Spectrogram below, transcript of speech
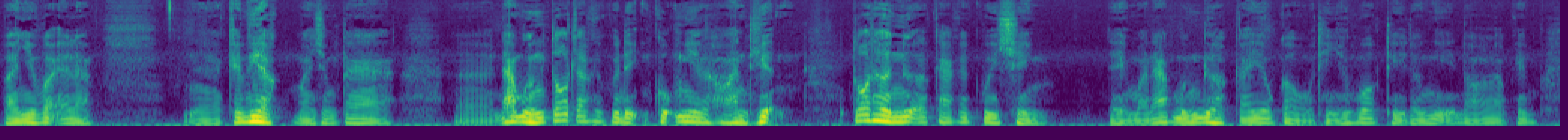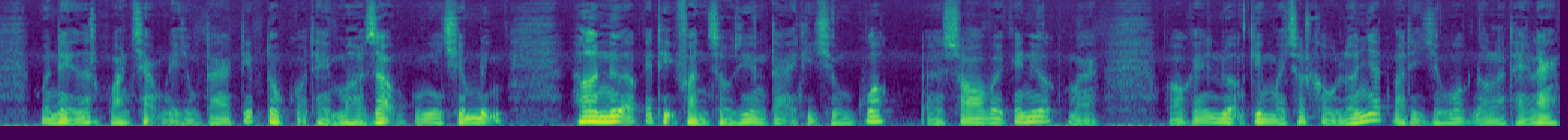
Và như vậy là ờ, cái việc mà chúng ta ờ, đáp ứng tốt các cái quy định cũng như hoàn thiện tốt hơn nữa các cái quy trình để mà đáp ứng được cái yêu cầu của thị trường Trung Quốc thì tôi nghĩ đó là cái vấn đề rất quan trọng để chúng ta tiếp tục có thể mở rộng cũng như chiếm lĩnh hơn nữa cái thị phần sầu riêng tại thị trường Trung Quốc ờ, so với cái nước mà có cái lượng kim ngạch xuất khẩu lớn nhất vào thị trường Trung Quốc đó là Thái Lan.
